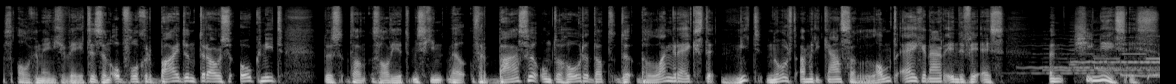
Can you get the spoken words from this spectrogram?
is algemeen geweten. Zijn opvolger Biden trouwens ook niet. Dus dan zal je het misschien wel verbazen om te horen dat de belangrijkste niet-Noord-Amerikaanse landeigenaar in de VS een Chinees is.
